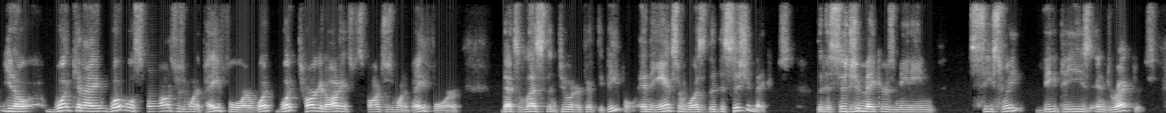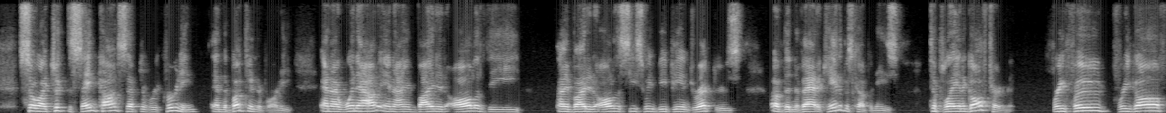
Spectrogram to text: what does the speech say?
you know, what can I what will sponsors want to pay for? What what target audience sponsors want to pay for? that's less than 250 people? And the answer was the decision makers. The decision makers, meaning C suite, VPs, and directors. So I took the same concept of recruiting and the bud tender party, and I went out and I invited all of the I invited all of the C suite, VP, and directors of the Nevada cannabis companies to play in a golf tournament. Free food, free golf,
